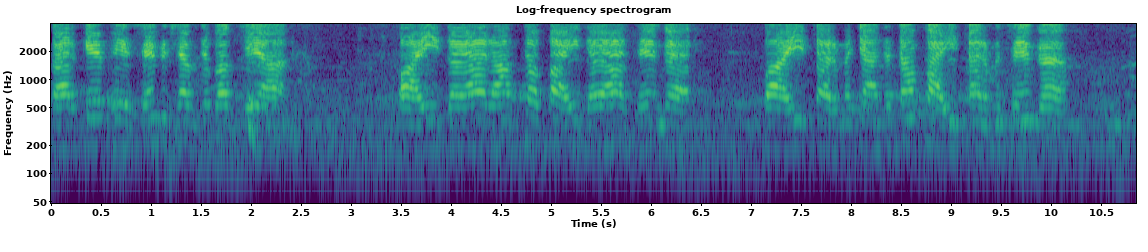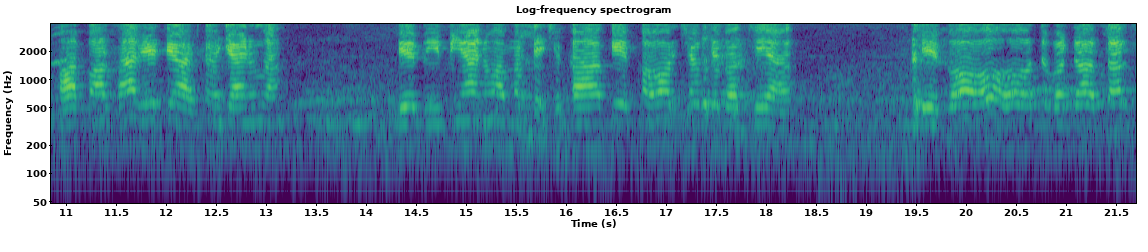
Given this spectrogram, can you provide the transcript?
ਕਰਕੇ ਫਿਰ ਸਿੰਘ ਸ਼ਬਦ ਬਖਸ਼ਿਆ। ਭਾਈ ਦਇਆ ਰਾਮ ਤੋਂ ਭਾਈ ਦਇਆ ਸਿੰਘ, ਭਾਈ ਧਰਮ ਚੰਦ ਤੋਂ ਭਾਈ ਧਰਮ ਸਿੰਘ। ਆਪਾਂ ਸਾਰੇ ਇਤਿਹਾਸ ਤੋਂ ਜਾਣੂ ਆ ਤੇ ਬੀਬੀਆਂ ਨੂੰ ਅੰਮ੍ਰਿਤ ਛਕਾ ਕੇ ਕੌਰ ਸ਼ਬਦ ਬਖਸ਼ਿਆ। ਤੇ ਬਹੁਤ ਵੱਡਾ ਤਰਸ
